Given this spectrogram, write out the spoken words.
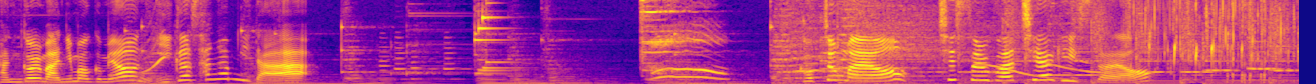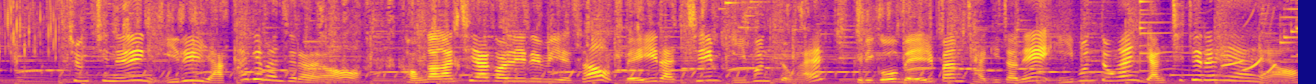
단 걸 많이 먹으면 이가 상합니다. 걱정 마요. 칫솔과 치약이 있어요. 충치는 이를 약하게 만들어요. 건강한 치아 관리를 위해서 매일 아침 2분 동안 그리고 매일 밤 자기 전에 2분 동안 양치질을 해야 해요.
